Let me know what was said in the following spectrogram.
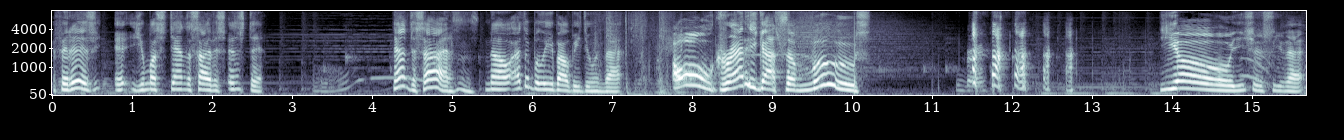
If it is, it, you must stand aside this instant. Stand aside? Hmm, No, I don't believe I'll be doing that. Oh, Granny got some moves! Yo, you should see that.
